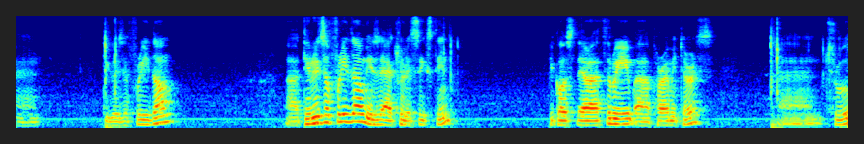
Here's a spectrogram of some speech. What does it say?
And degrees of freedom. Uh, degrees of freedom is actually 16 because there are three uh, parameters and true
